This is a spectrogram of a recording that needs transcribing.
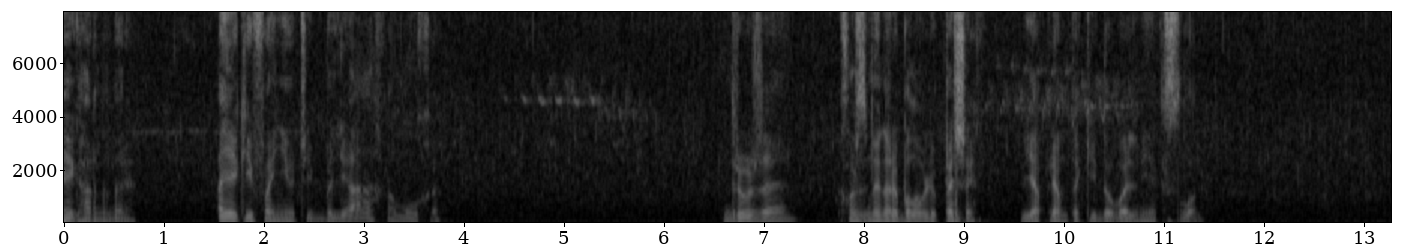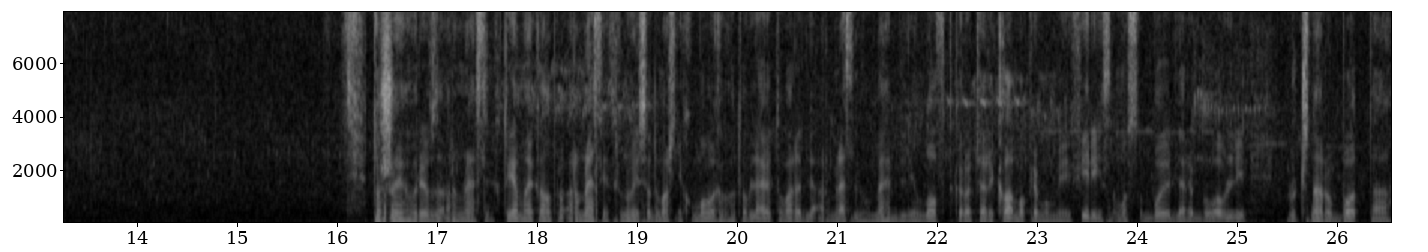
як гарно бере. А який файнючий, бляха-муха. Друже, хочеш зі мною на риболовлю, пиши. Я прям такий довольний, як слон. То що я говорив за армреслінг? То я маю канал про армреслінг, тренуюся в домашніх умовах, виготовляю товари для армреслінгу, меблі, лофт, коротше, реклама в прямому ефірі і само собою для риболовлі, ручна робота,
